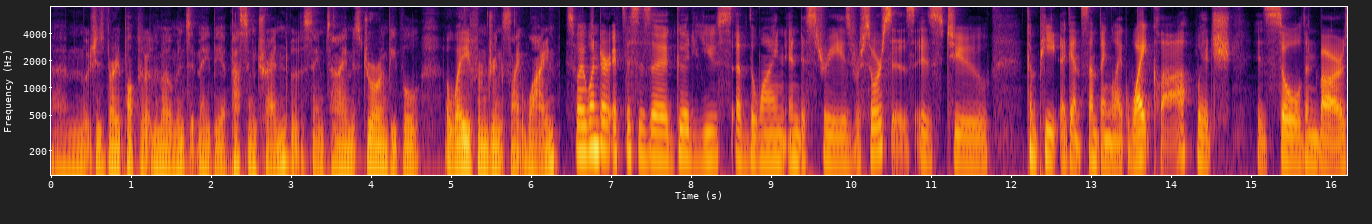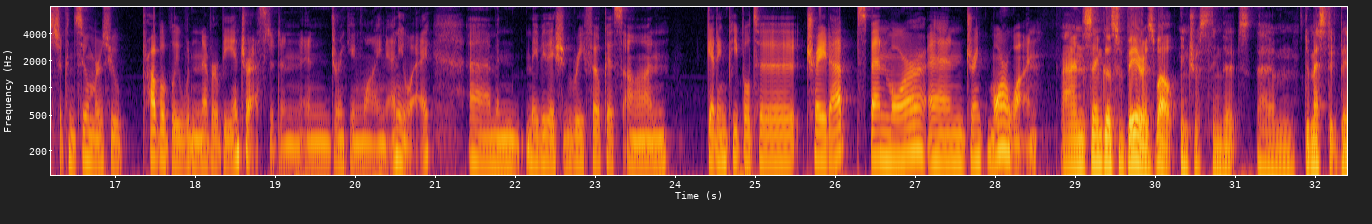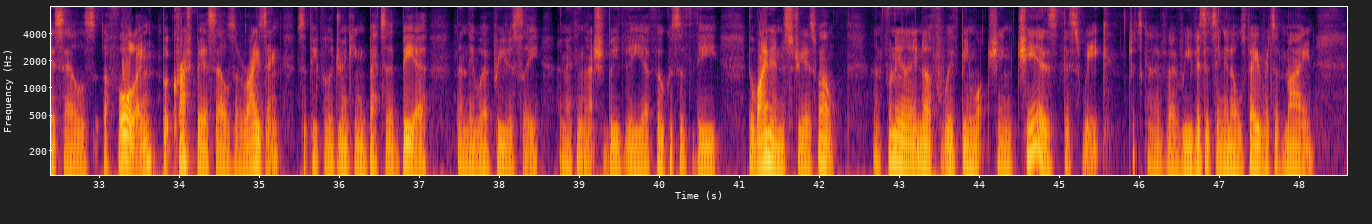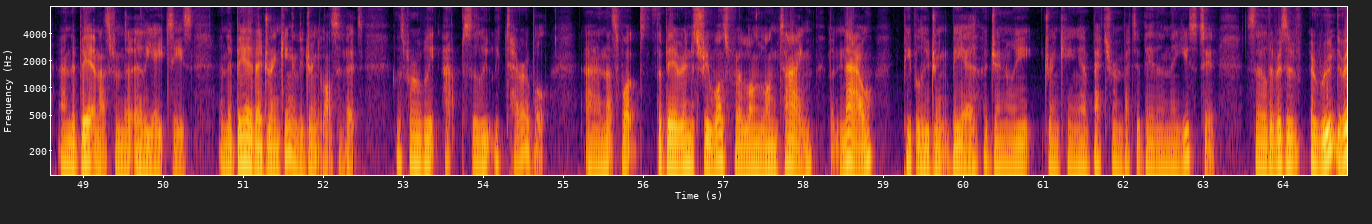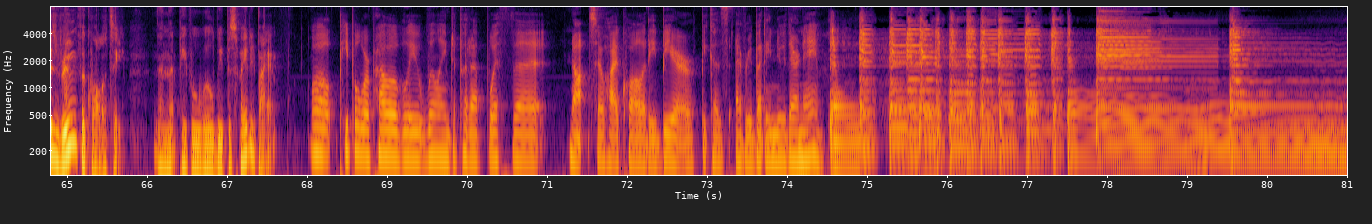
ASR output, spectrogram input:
um, which is very popular at the moment. It may be a passing trend, but at the same time, it's drawing people away from drinks like wine. So I wonder if this is a good use of the wine industry's resources, is to compete against something like White Claw, which is sold in bars to consumers who probably wouldn't ever be interested in, in drinking wine anyway. Um, and maybe they should refocus on getting people to trade up, spend more, and drink more wine. And the same goes for beer as well. Interesting that um, domestic beer sales are falling, but craft beer sales are rising. So people are drinking better beer than they were previously, and I think that should be the uh, focus of the the wine industry as well. And funnily enough, we've been watching Cheers this week, just kind of uh, revisiting an old favourite of mine. And the beer, and that's from the early 80s, and the beer they're drinking, and they drink lots of it, was probably absolutely terrible and that's what the beer industry was for a long, long time. But now, people who drink beer are generally drinking a better and better beer than they used to. So there is a, a room, there is room for quality, and that people will be persuaded by it. Well, people were probably willing to put up with the not so high quality beer because everybody knew their name.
